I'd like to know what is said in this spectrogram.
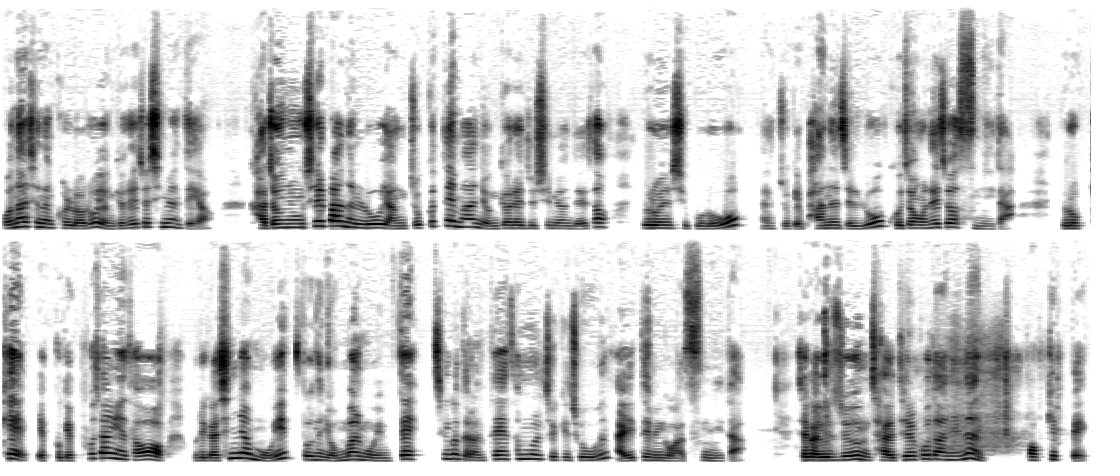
원하시는 컬러로 연결해 주시면 돼요. 가정용 실바늘로 양쪽 끝에만 연결해 주시면 돼서 이런 식으로 양쪽에 바느질로 고정을 해 주었습니다. 이렇게 예쁘게 포장해서 우리가 신년 모임 또는 연말 모임 때 친구들한테 선물 주기 좋은 아이템인 것 같습니다. 제가 요즘 잘 들고 다니는 버킷백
